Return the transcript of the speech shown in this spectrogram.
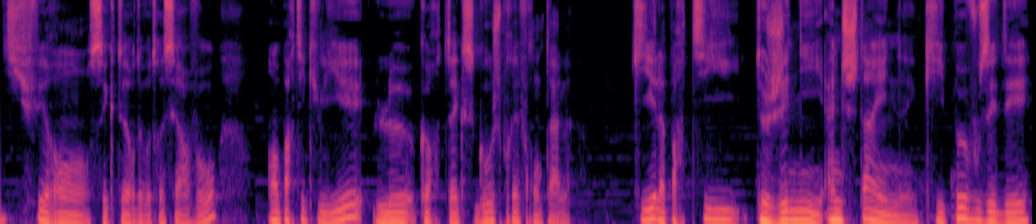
différents secteurs de votre cerveau, en particulier le cortex gauche préfrontal, qui est la partie de génie Einstein qui peut vous aider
